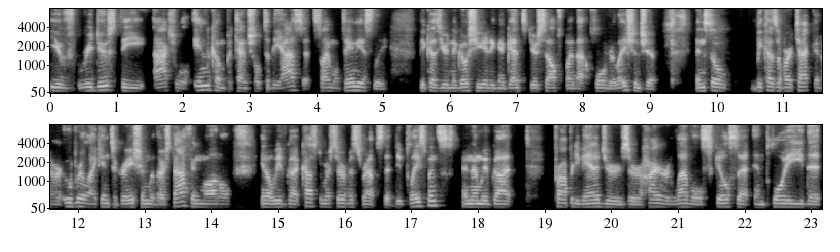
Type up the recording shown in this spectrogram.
you've reduced the actual income potential to the asset simultaneously because you're negotiating against yourself by that whole relationship. And so because of our tech and our Uber like integration with our staffing model, you know, we've got customer service reps that do placements, and then we've got property managers or higher level skill set employee that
